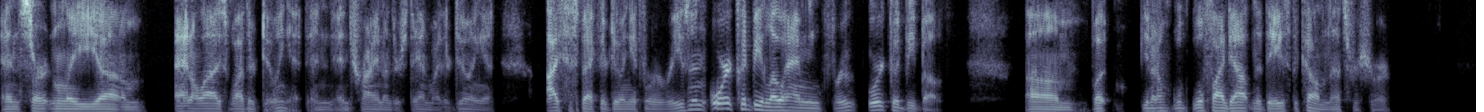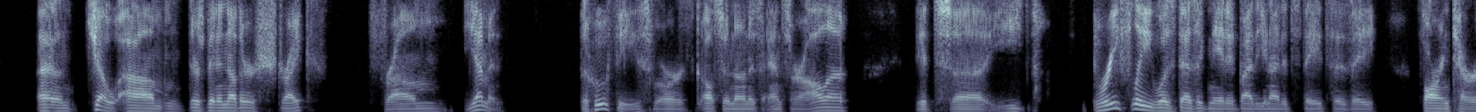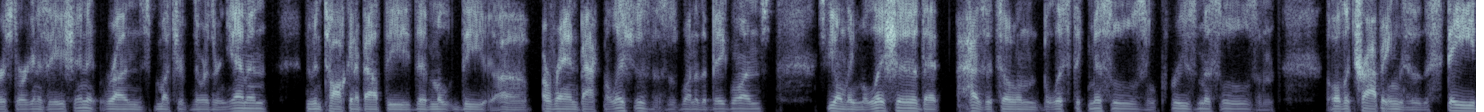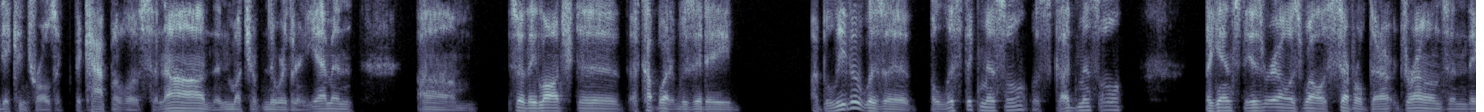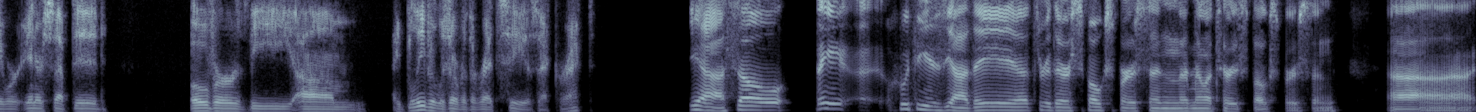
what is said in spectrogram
and certainly um, analyze why they're doing it and and try and understand why they're doing it I suspect they're doing it for a reason or it could be low hanging fruit or it could be both um, but you know, we'll, we'll find out in the days to come. That's for sure. And Joe, um, there's been another strike from Yemen. The Houthis, or also known as Ansar Allah, it's uh, briefly was designated by the United States as a foreign terrorist organization. It runs much of northern Yemen. We've been talking about the the the uh, Iran-backed militias. This is one of the big ones. It's the only militia that has its own ballistic missiles and cruise missiles and all the trappings of the state. It controls the capital of Sana'a and much of northern Yemen. Um, so they launched a, a couple. What was it? A I believe it was a ballistic missile, a Scud missile against Israel, as well as several drones, and they were intercepted over the um I believe it was over the Red Sea. Is that correct? Yeah. So they uh, Houthis, yeah, they uh, through their spokesperson, their military spokesperson, uh,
